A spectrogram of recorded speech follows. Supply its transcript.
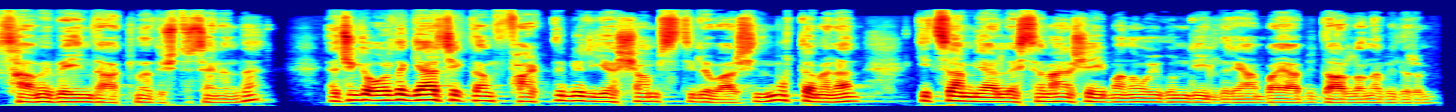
Sami Bey'in de aklına düştü senin de. Ya çünkü orada gerçekten farklı bir yaşam stili var. Şimdi muhtemelen gitsem yerleşsem her şey bana uygun değildir. Yani bayağı bir darlanabilirim.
